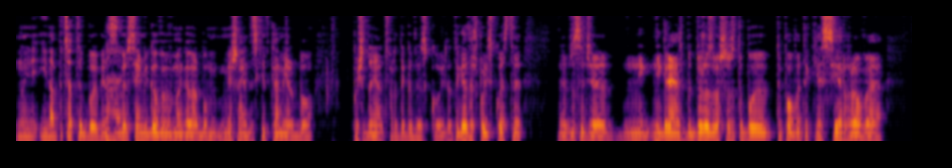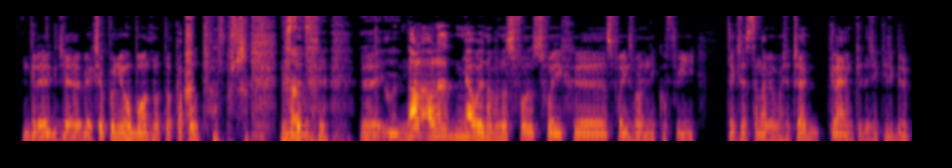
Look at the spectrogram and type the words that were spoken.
no i, na PC były, więc Aha. wersje amigowe wymagały albo mieszania dyskietkami, albo posiadania twardego dysku. I dlatego ja też Police Questy e, w zasadzie nie, nie grałem zbyt dużo, zwłaszcza, że to były typowe takie sierrowe gry, gdzie jak się popełniło błąd, no to kaput. Niestety. No, no, ale miały na pewno swo, swoich, swoich zwolenników i tak się zastanawiam właśnie, czy ja grałem kiedyś jakieś gry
